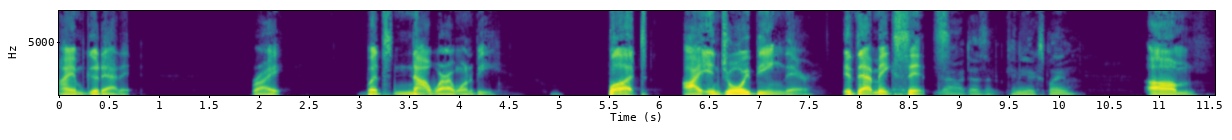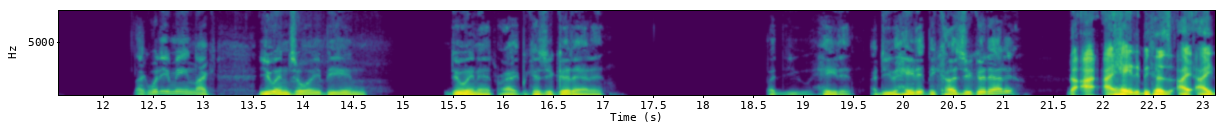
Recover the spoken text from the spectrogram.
I am good at it. Right? But it's not where I want to be. But I enjoy being there. If that makes sense. No, it doesn't. Can you explain? Um Like, what do you mean? Like, you enjoy being doing it, right? Because you're good at it, but you hate it. Do you hate it because you're good at it? no, I, I hate it because I I,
